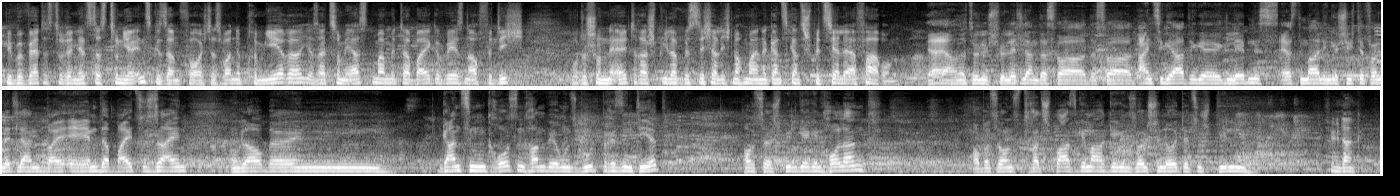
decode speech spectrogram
Wie bewertest du denn jetzt das Turnier insgesamt für euch? Das war eine Premiere, ihr seid zum ersten Mal mit dabei gewesen, auch für dich wo du schon ein älterer Spieler bist, sicherlich nochmal eine ganz, ganz spezielle Erfahrung. Ja, ja, natürlich. Für Lettland, das war das war ein einzigartiges Erlebnis. Das erste Mal in der Geschichte von Lettland bei EM dabei zu sein. Und glaube, im Großen haben wir uns gut präsentiert. Außer das Spiel gegen Holland. Aber sonst hat es Spaß gemacht, gegen solche Leute zu spielen. Vielen Dank.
